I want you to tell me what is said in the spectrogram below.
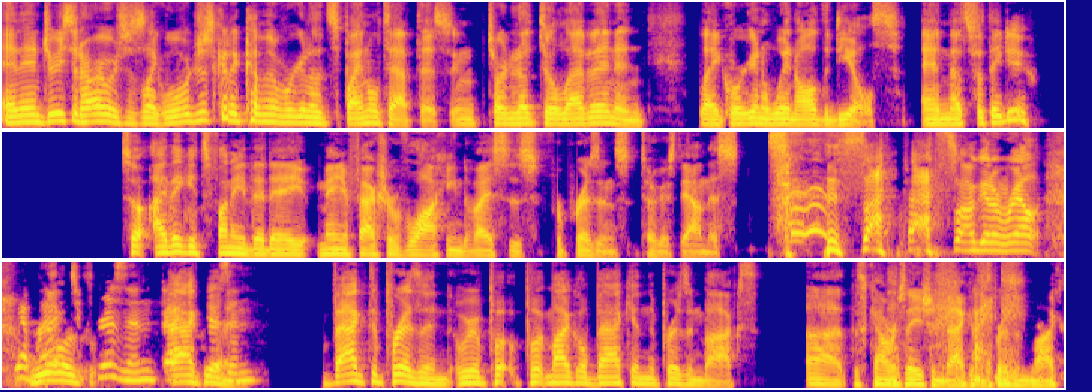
And then Andreessen Horowitz was like, well, we're just going to come in, we're going to spinal tap this and turn it up to 11 and like we're going to win all the deals. And that's what they do. So I think it's funny that a manufacturer of locking devices for prisons took us down this side path. So I'm going to rail, yeah, back to prison, back, back to prison, in. back to prison. We're going to put put Michael back in the prison box. Uh, this conversation back in the prison box.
